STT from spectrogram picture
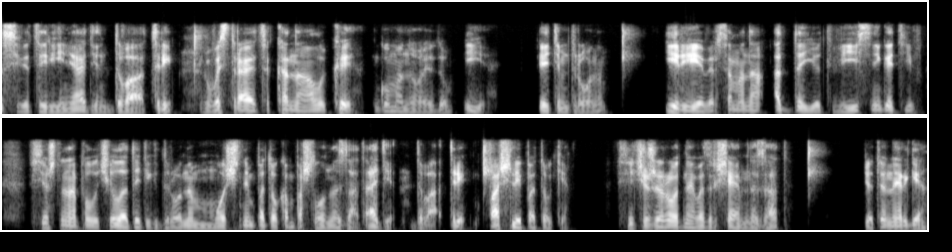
свет Ирине. 1, 2, 3. Выстраиваются каналы к гуманоиду и этим дроном. И реверсом она отдает весь негатив. Все, что она получила от этих дронов, мощным потоком пошло назад. Один, два, три. Пошли потоки. Все чужеродное возвращаем назад. Идет энергия?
